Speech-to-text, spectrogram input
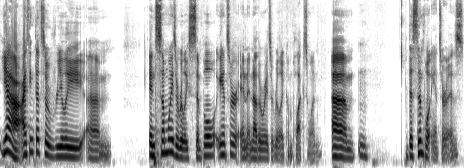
Yeah, I think that's a really, um, in some ways, a really simple answer, and in other ways, a really complex one. Um, The simple answer is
